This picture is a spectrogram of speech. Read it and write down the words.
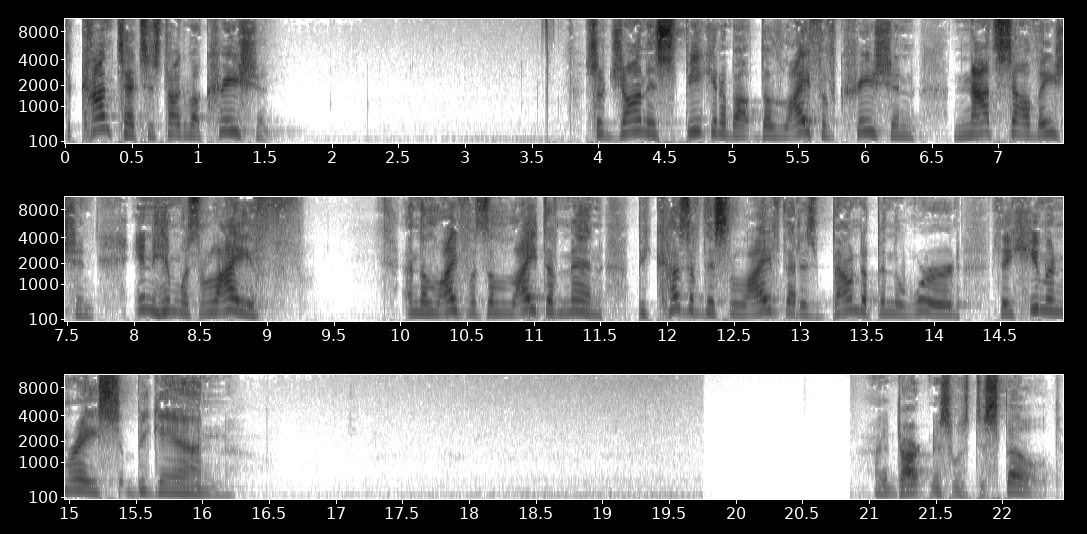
The context is talking about creation. So John is speaking about the life of creation, not salvation. In him was life, and the life was the light of men. Because of this life that is bound up in the word, the human race began. And darkness was dispelled.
